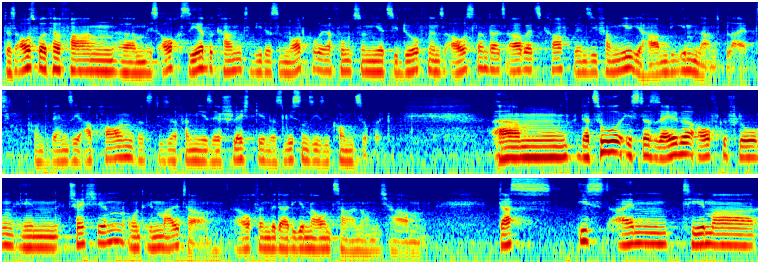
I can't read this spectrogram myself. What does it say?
Das Auswahlverfahren ähm, ist auch sehr bekannt, wie das in Nordkorea funktioniert. Sie dürfen ins Ausland als Arbeitskraft, wenn sie Familie haben, die im Land bleibt. Und wenn sie abhauen, wird es dieser Familie sehr schlecht gehen, das wissen sie, sie kommen zurück. Ähm, dazu ist dasselbe aufgeflogen in Tschechien und in Malta, auch wenn wir da die genauen Zahlen noch nicht haben. Das ist ein Thema,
